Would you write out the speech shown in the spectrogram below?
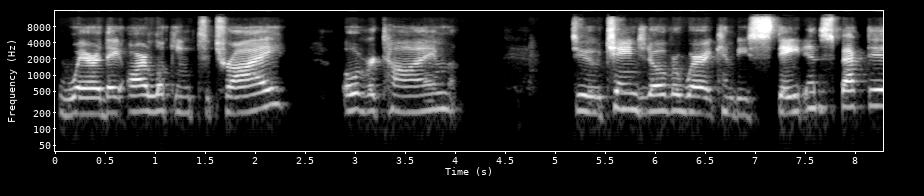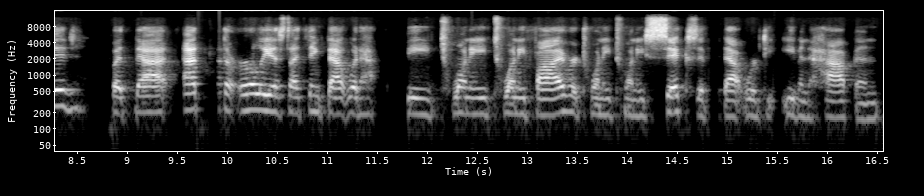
where they are looking to try over time to change it over where it can be state inspected. But that at the earliest, I think that would be 2025 or 2026 if that were to even happen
